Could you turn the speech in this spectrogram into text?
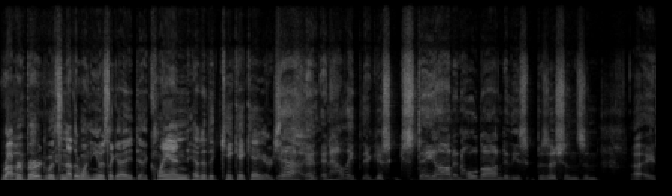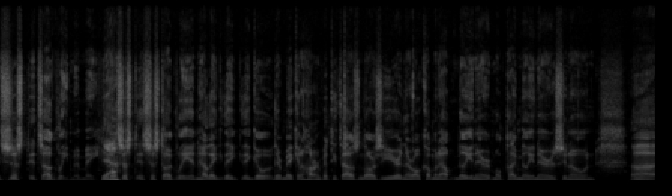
Robert uh, Byrd was another one. He was like a, a Klan head of the KKK or something. Yeah, and, and how they, they just stay on and hold on to these positions and. Uh, it's just it's ugly to me. Yeah. it's just it's just ugly, and how they, they, they go they're making one hundred fifty thousand dollars a year, and they're all coming out millionaire, multimillionaires, you know, and uh,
